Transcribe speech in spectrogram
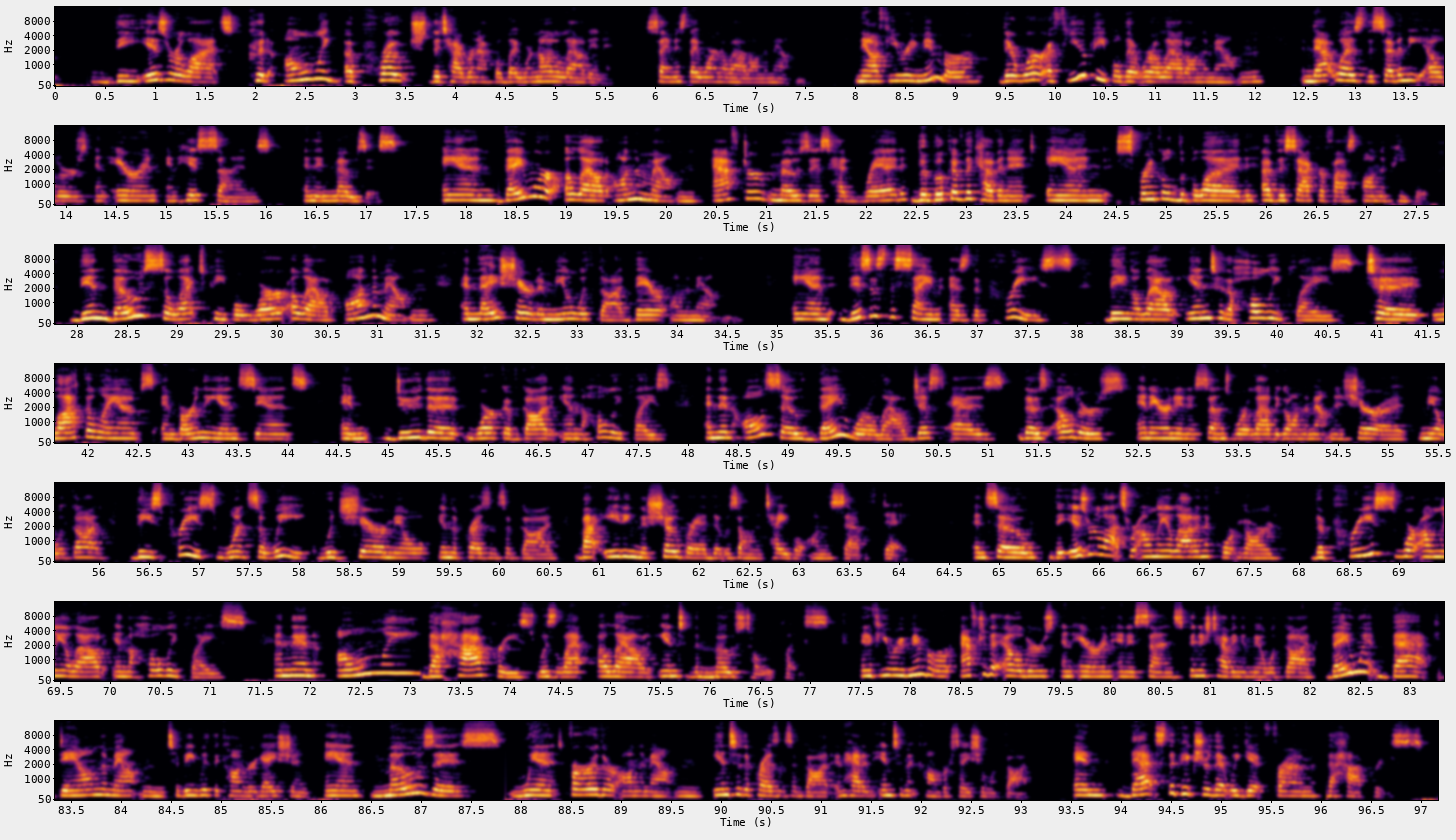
the Israelites could only approach the tabernacle. They were not allowed in it, same as they weren't allowed on the mountain. Now, if you remember, there were a few people that were allowed on the mountain, and that was the 70 elders and Aaron and his sons, and then Moses. And they were allowed on the mountain after Moses had read the book of the covenant and sprinkled the blood of the sacrifice on the people. Then those select people were allowed on the mountain and they shared a meal with God there on the mountain. And this is the same as the priests being allowed into the holy place to light the lamps and burn the incense and do the work of God in the holy place. And then also they were allowed, just as those elders and Aaron and his sons were allowed to go on the mountain and share a meal with God. These priests once a week would share a meal in the presence of God by eating the showbread that was on the table on the Sabbath day. And so the Israelites were only allowed in the courtyard. The priests were only allowed in the holy place. And then only the high priest was la- allowed into the most holy place. And if you remember, after the elders and Aaron and his sons finished having a meal with God, they went back down the mountain to be with the congregation. And Moses went further on the mountain into the presence of God and had an intimate conversation with God. And that's the picture that we get from the high priest.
